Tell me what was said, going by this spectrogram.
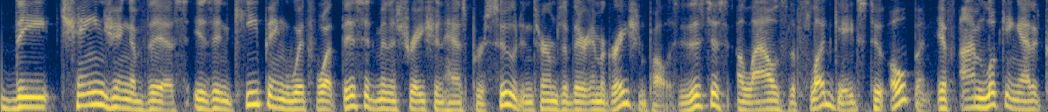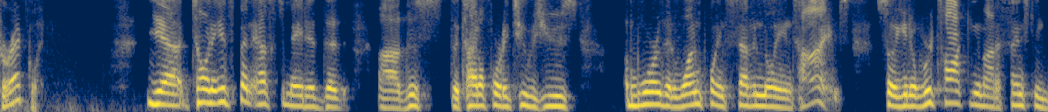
The changing of this is in keeping with what this administration has pursued in terms of their immigration policy. This just allows the floodgates to open, if I'm looking at it correctly. Yeah, Tony, it's been estimated that uh, this the Title 42 was used more than 1.7 million times. So, you know, we're talking about essentially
